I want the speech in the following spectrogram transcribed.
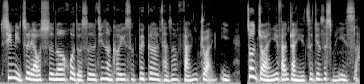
心理治疗师呢或者是精神科医师对个案产生反转移。这种转移反转移之间是什么意思啊？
